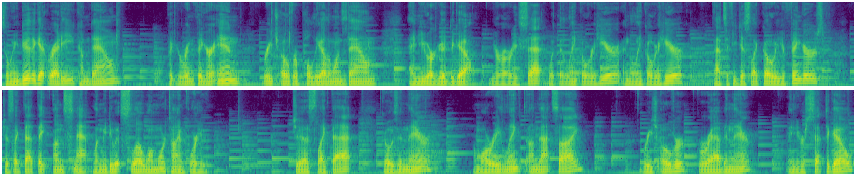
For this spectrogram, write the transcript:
So when you do the get ready, you come down, put your ring finger in, reach over, pull the other ones down, and you are good to go. you're already set with the link over here and the link over here. That's if you just let go of your fingers, just like that, they unsnap. Let me do it slow one more time for you. Just like that, goes in there. I'm already linked on that side. Reach over, grab in there, and you're set to go.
